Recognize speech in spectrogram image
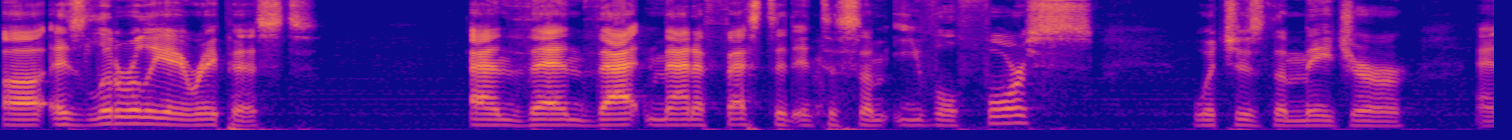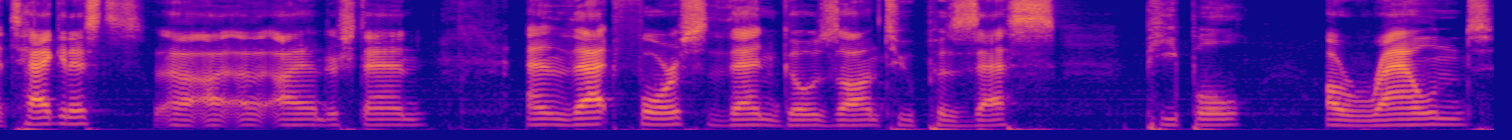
uh, is literally a rapist. And then that manifested into some evil force, which is the major antagonist, uh, I, I understand. And that force then goes on to possess people around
